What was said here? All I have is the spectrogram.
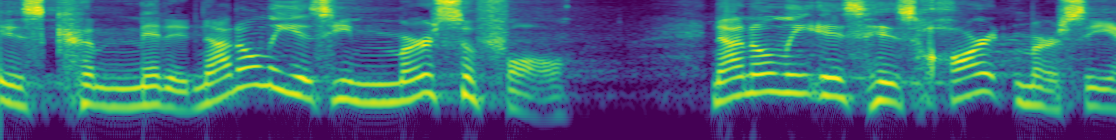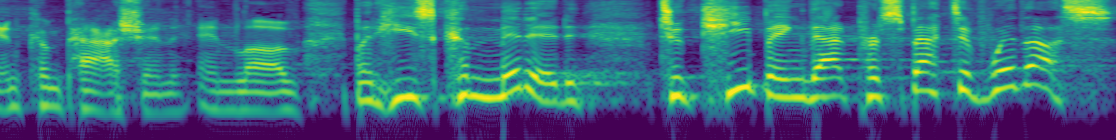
is committed. Not only is he merciful, not only is his heart mercy and compassion and love, but he's committed to keeping that perspective with us.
